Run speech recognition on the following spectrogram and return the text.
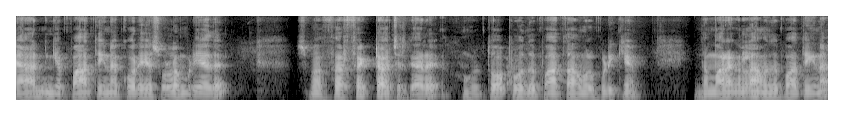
யார் நீங்கள் பார்த்தீங்கன்னா குறைய சொல்ல முடியாது. சும்மா பெர்ஃபெக்டாக வச்சுருக்காரு. உங்களுக்கு தோப்பு வந்து பார்த்தா உங்களுக்கு பிடிக்கும். இந்த மரங்கள்லாம் வந்து பார்த்திங்கன்னா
